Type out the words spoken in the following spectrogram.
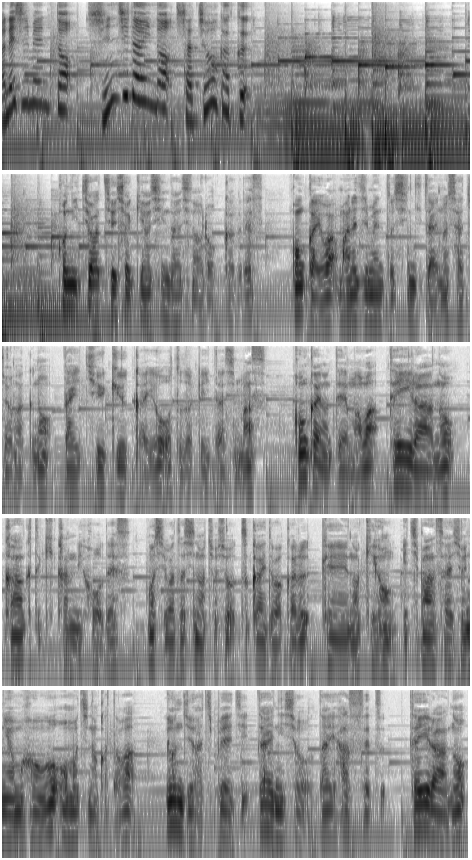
マネジメント新時代の社長学。こんにちは中小企業診断士の六角です。今回はマネジメント新時代の社長学の第19回をお届けいたします。今回のテーマはテイラーの科学的管理法です。もし私の著書使いでわかる経営の基本一番最初に読む本をお持ちの方は48ページ第2章第8節テイラーの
